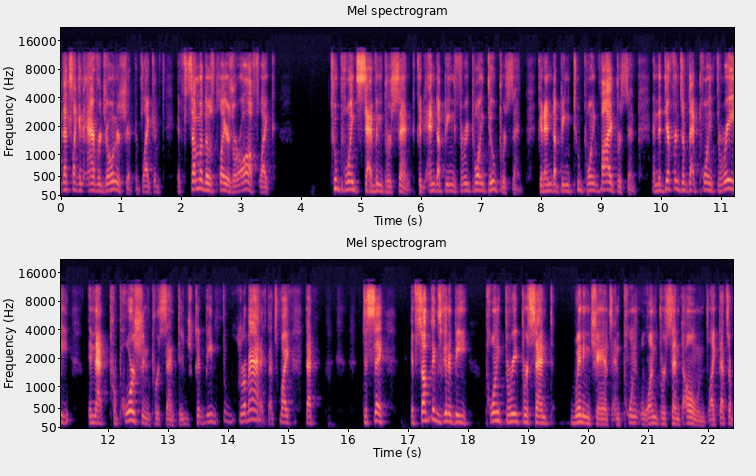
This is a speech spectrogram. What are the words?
that's like an average ownership. If like if if some of those players are off, like 2.7% could end up being 3.2%, could end up being 2.5%. And the difference of that 0.3 in that proportion percentage could be dramatic. That's why that to say if something's going to be 0.3% winning chance and 0.1% owned, like that's a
